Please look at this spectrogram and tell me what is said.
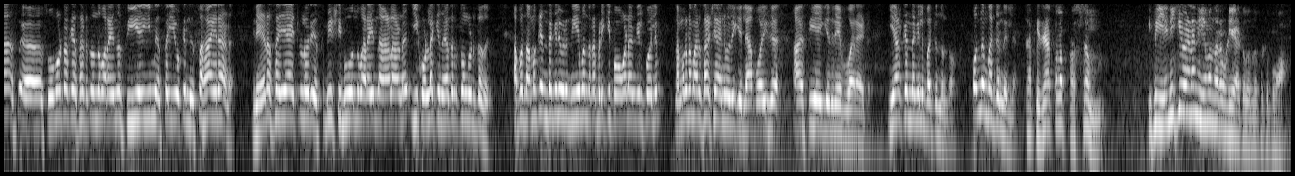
സോമോട്ടോ കേസ് എടുത്തെന്ന് പറയുന്ന സി ഐയും എസ് ഐയും ഒക്കെ നിസ്സഹായരാണ്. ഗ്രേഡ് എസ് ഐ ആയിട്ടുള്ള ഒരു എസ് ബി ഷിബു എന്ന് പറയുന്ന ആളാണ് ഈ കൊള്ളയ്ക്ക് നേതൃത്വം കൊടുത്തത്. അപ്പൊ നമുക്ക് എന്തെങ്കിലും ഒരു നിയമ നടപടിക്ക് പോകണമെങ്കിൽ പോലും നമ്മുടെ മനസാക്ഷി അനുവദിക്കില്ല ആ പോലീസ് ആ സി ഐക്കെതിരെ പോകാനായിട്ട്. ഇയാൾക്ക് എന്തെങ്കിലും പറ്റുന്നുണ്ടോ? ഒന്നും പറ്റുന്നില്ല. ഇതിനകത്തുള്ള പ്രശ്നം ഇപ്പൊ എനിക്ക് വേണേ നിയമ നടപടിയായിട്ട് ബന്ധപ്പെട്ട് പോവാം.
